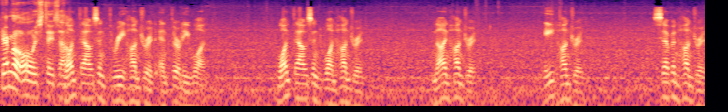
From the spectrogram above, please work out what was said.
Guillermo always stays out. 1331. 1100. 900. 800. 700.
